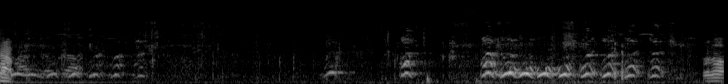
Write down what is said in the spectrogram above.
ครับแล้ว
